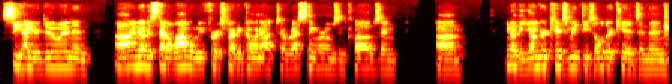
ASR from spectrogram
see how you're doing. And uh, I noticed that a lot when we first started going out to wrestling rooms and clubs. And, um, you know, the younger kids meet these older kids and then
